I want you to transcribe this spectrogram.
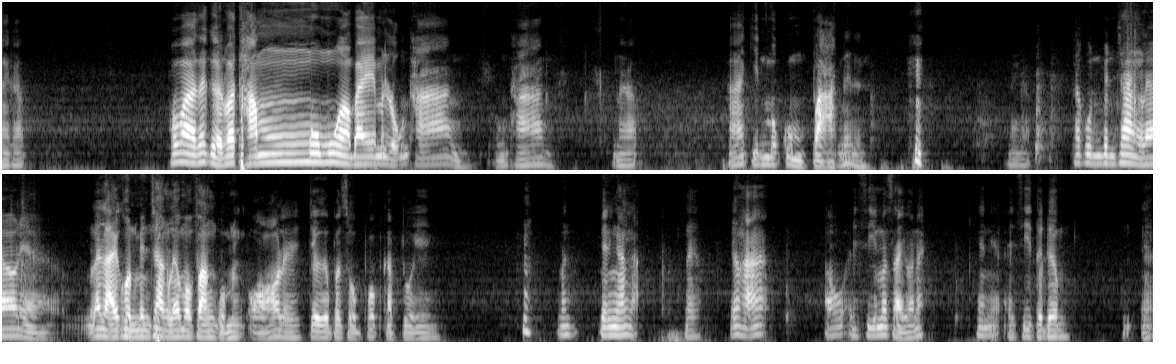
นะครับ เพราะว่าถ้าเกิดว่าทำมั่วๆไปมันหลงทางหลงทางนะครับหากินบกลุ่มปากนี่นนะครับ ถ้าคุณเป็นช่างแล้วเนี่ย หลาย ๆ คนเป็นช่างแล้วมาฟังผมอ๋อเลย เจอประสบพบกับตัวเอง มันเป็นงั้นแหละนะครับเดี๋ยวหา เอาไอซีมาใส่ก่อนนะนี่เนี่ยไอซีตัวเดิม เนี่ย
